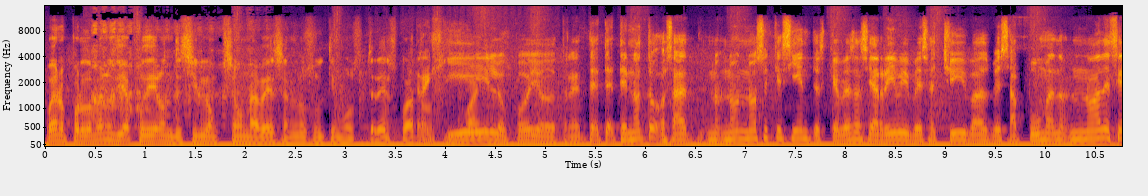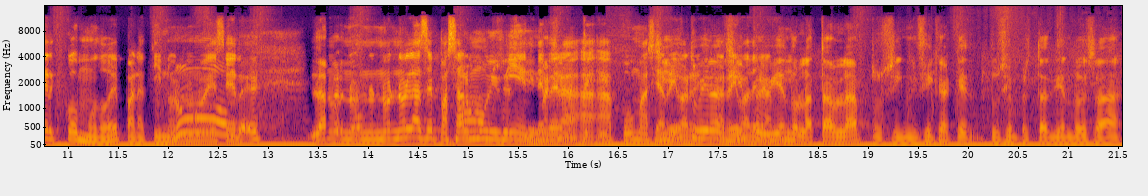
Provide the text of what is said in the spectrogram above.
bueno, por lo menos ya pudieron decirlo, aunque sea una vez en los últimos tres, cuatro, Tranquilo, cinco años. pollo. te, noto, o sea, no, no, no, sé qué sientes, que ves hacia arriba y ves a Chivas, ves a Pumas. No, ha de ser cómodo, ¿eh? Para ti, no, no, ha de ser. La no, no, no, no, la has de pasar muy pues bien de ver a, Pumas hacia arriba. Si estuvieras siempre viendo la tabla, pues significa que tú siempre estás viendo esa,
